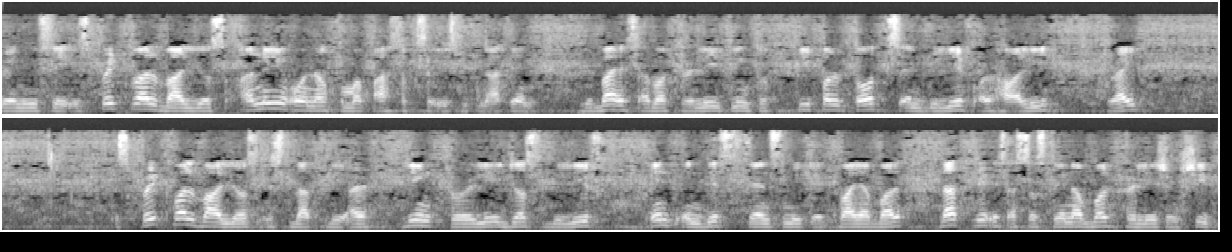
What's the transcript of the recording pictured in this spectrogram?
When we say spiritual values, ano yung unang pumapasok sa isip natin? Diba it's about relating to people, thoughts, and belief or holy, right? Spiritual values is that they are linked to religious belief and in this sense make it viable that there is a sustainable relationship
